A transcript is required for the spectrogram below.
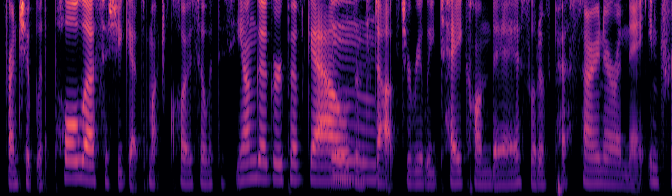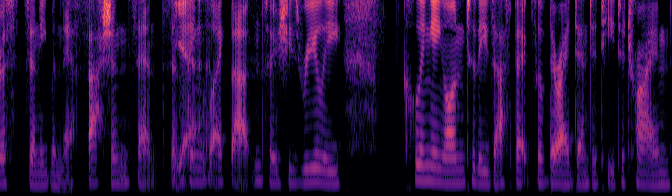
friendship with Paula. So she gets much closer with this younger group of gals and starts to really take on their sort of persona and their interests and even their fashion sense and Yeah. things like that. And so she's really clinging on to these aspects of their identity to try and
